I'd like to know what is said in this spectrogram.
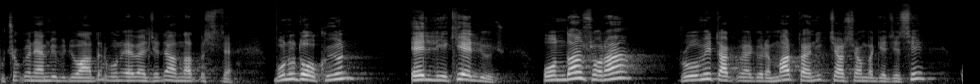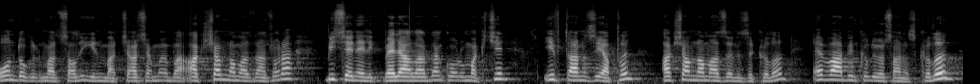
Bu çok önemli bir duadır. Bunu evvelce de anlatmış size. Bunu da okuyun. 52-53. Ondan sonra Rumi takvime göre Mart ayının ilk çarşamba gecesi 19 Mart, Salı 20 Mart, Çarşamba akşam namazdan sonra bir senelik belalardan korunmak için iftarınızı yapın, akşam namazlarınızı kılın, evvabin kılıyorsanız kılın,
